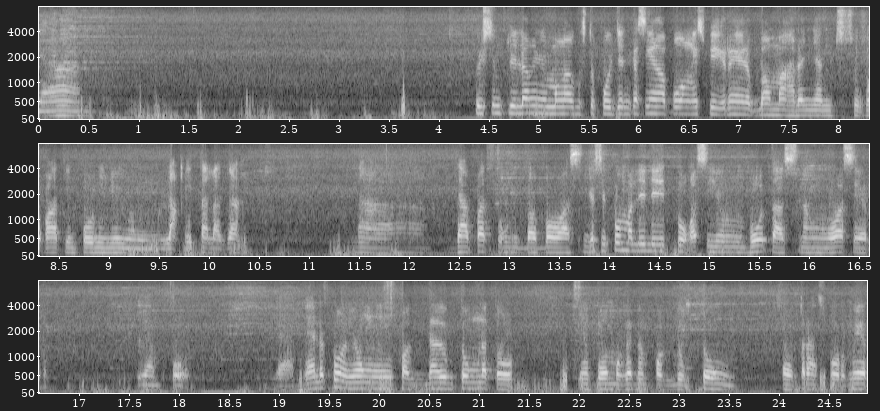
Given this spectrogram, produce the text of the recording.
Yan. So, simple lang yung mga gusto po dyan. Kasi nga po ang speaker ngayon nagmamahalan yan. Susukatin po ninyo yung laki talaga na dapat pong ibabawasan. Kasi po maliliit po kasi yung butas ng washer. Yan po. Yan, yan po yung pag nalugtong na to yan po ang magandang pagdugtong sa transformer.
